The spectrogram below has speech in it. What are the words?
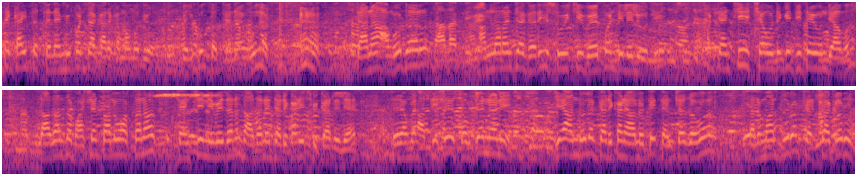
नाही काही तथ्य नाही. मी पण त्या कार्यक्रमामध्ये होतो. बिलकुल तथ्य नाही. उलट त्यानं अगोदर आमदारांच्या घरी सोयीची वेळ पण दिलेली होती. पण त्यांची इच्छा होती की तिथे येऊन द्यावं. दादांचं भाषण चालू असतानाच त्यांची निवेदनं दादाने त्या ठिकाणी स्वीकारलेली आहेत. त्याच्यामुळे अतिशय सौजन्याने जे आंदोलक त्या ठिकाणी आले होते त्यांच्याजवळ सन्मानपूर्वक चर्चा करून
